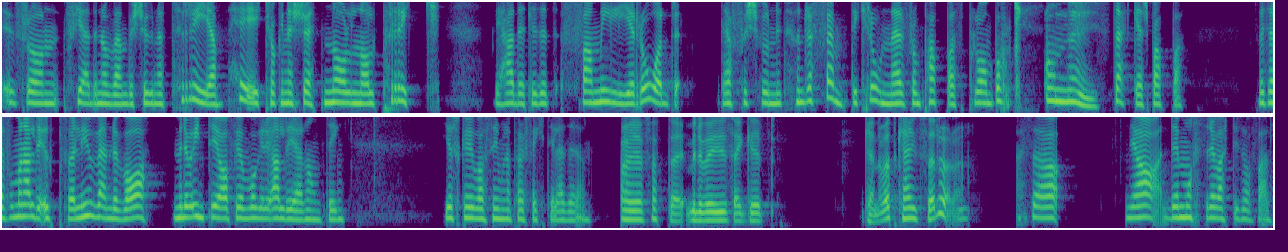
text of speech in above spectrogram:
eh, från 4 november 2003. Hej, klockan är 21.00 prick. Vi hade ett litet familjeråd. Det har försvunnit 150 kronor från pappas plånbok. Åh nej. Stackars pappa. Men sen får man aldrig uppföljning vem det var. Men det var inte jag för jag vågade aldrig göra någonting. Jag skulle ju vara så himla perfekt hela tiden. Ja, jag fattar. Men det var ju säkert... Kan det ha varit Kajsa då? då? Alltså, ja det måste det varit i så fall.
